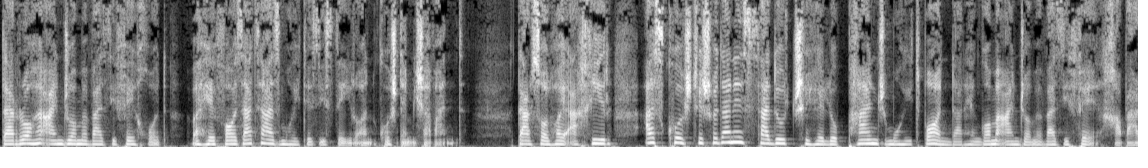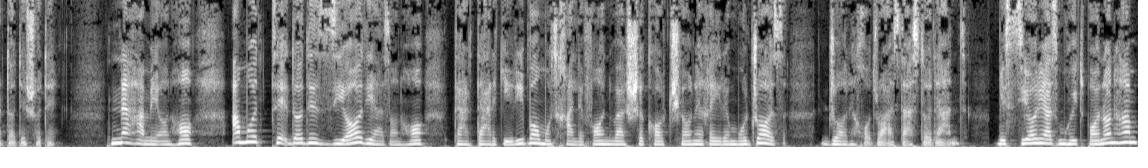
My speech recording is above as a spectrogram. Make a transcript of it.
در راه انجام وظیفه خود و حفاظت از محیط زیست ایران کشته می شوند. در سالهای اخیر از کشته شدن 145 محیطبان در هنگام انجام وظیفه خبر داده شده. نه همه آنها اما تعداد زیادی از آنها در درگیری با متخلفان و شکارچیان غیر مجاز جان خود را از دست دادند. بسیاری از محیطبانان هم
